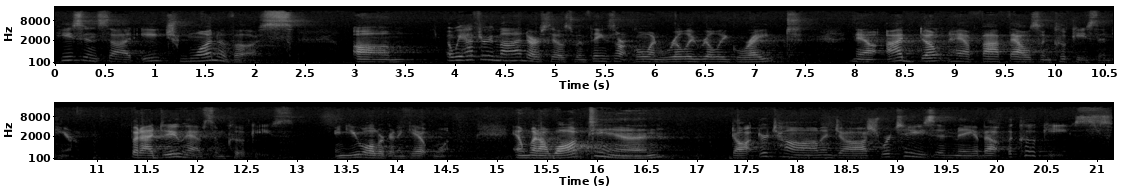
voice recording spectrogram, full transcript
He's inside each one of us. Um, and we have to remind ourselves when things aren't going really, really great. Now, I don't have 5,000 cookies in here, but I do have some cookies, and you all are going to get one. And when I walked in, Dr. Tom and Josh were teasing me about the cookies.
